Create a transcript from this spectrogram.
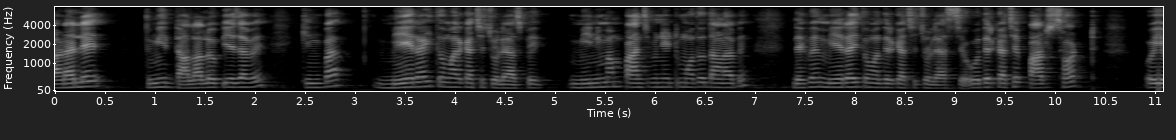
দাঁড়ালে তুমি দালালও পেয়ে যাবে কিংবা মেয়েরাই তোমার কাছে চলে আসবে। মিনিমাম পাঁচ মিনিট মতো দাঁড়াবে, দেখবে মেয়েরাই তোমাদের কাছে চলে আসছে। ওদের কাছে পার শট ওই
